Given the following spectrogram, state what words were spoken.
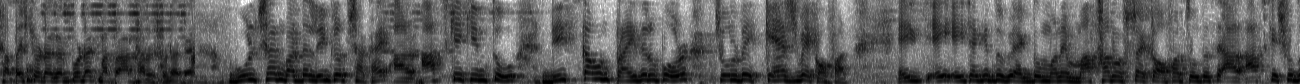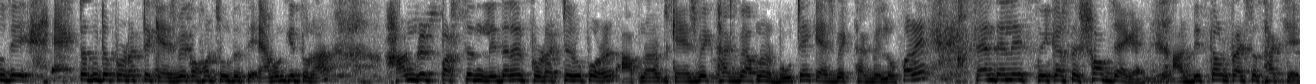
সাতাইশশো টাকার প্রোডাক্ট মাত্র আঠারোশো টাকায়। গুলশান বাড্ডা লিঙ্ক রোড শাখায়। আর আজকে কিন্তু ডিসকাউন্ট প্রাইজের উপর চলবে ক্যাশব্যাক অফার এই এই- এইটা কিন্তু একদম মানে মাথা নষ্ট একটা অফার চলতেছে। আর আজকে শুধু যে একটা দুটো প্রোডাক্টে ক্যাশব্যাক অফার চলতেছে এমন কিন্তু না। হান্ড্রেড পার্সেন্ট লেদারের প্রোডাক্টের উপর আপনার ক্যাশব্যাক থাকবে আপনার বুটে ক্যাশব্যাক থাকবে লোফারে স্যান্ডেলে স্নিকার্সে সব জায়গায়। আর ডিসকাউন্ট প্রাইস তো থাকছে।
